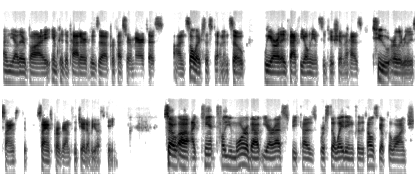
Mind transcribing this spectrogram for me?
and the other by Imke de Pater, who's a professor emeritus on solar system. And so we are, in fact, the only institution that has two early release science, science programs at JWST. So uh, I can't tell you more about ERS because we're still waiting for the telescope to launch,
